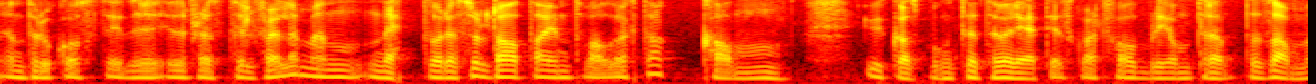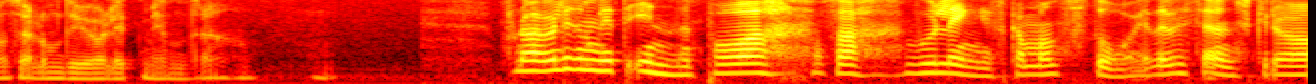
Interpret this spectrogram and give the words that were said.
en frokost i de, i de, fleste tilfeller. Men nettoresultatet av intervalløkta kan utgangspunktet teoretisk i hvert fall bli omtrent det samme, selv om du gjør litt mindre. For nå er vi liksom litt inne på altså, hvor lenge skal man stå i det hvis jeg ønsker å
